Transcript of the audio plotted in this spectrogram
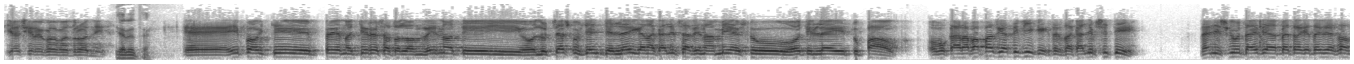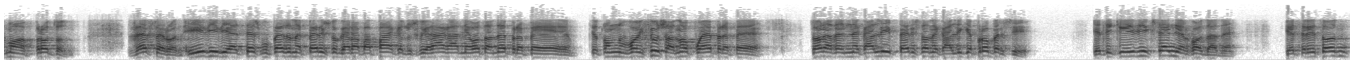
Γεια σας κύριε Κολοκοντρόνη. Χαίρετε. Ε, είπε εκεί πριν ο κύριος από το Λονδίνο ότι ο Λουτσέσκου βγαίνει και λέει για να καλύψει αδυναμίες του ό,τι λέει του ΠΑΟΚ. Ο Καραπαπάς γιατί βγήκε χθες, να καλύψει τι; Δεν ισχύουν τα ίδια μέτρα και τα ίδια σταθμό. Πρώτον. Δεύτερον, οι ίδιοι διαιτέ που παίζανε πέρυσι τον Καραπαπά και τους φυράγανε όταν έπρεπε και τον βοηθούσαν όπου έπρεπε. Τώρα δεν είναι καλοί. Πέρυσι ήταν καλοί και πρόπερσι. Γιατί και οι ίδιοι ξένοι ερχόντανε. Και τρίτον,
